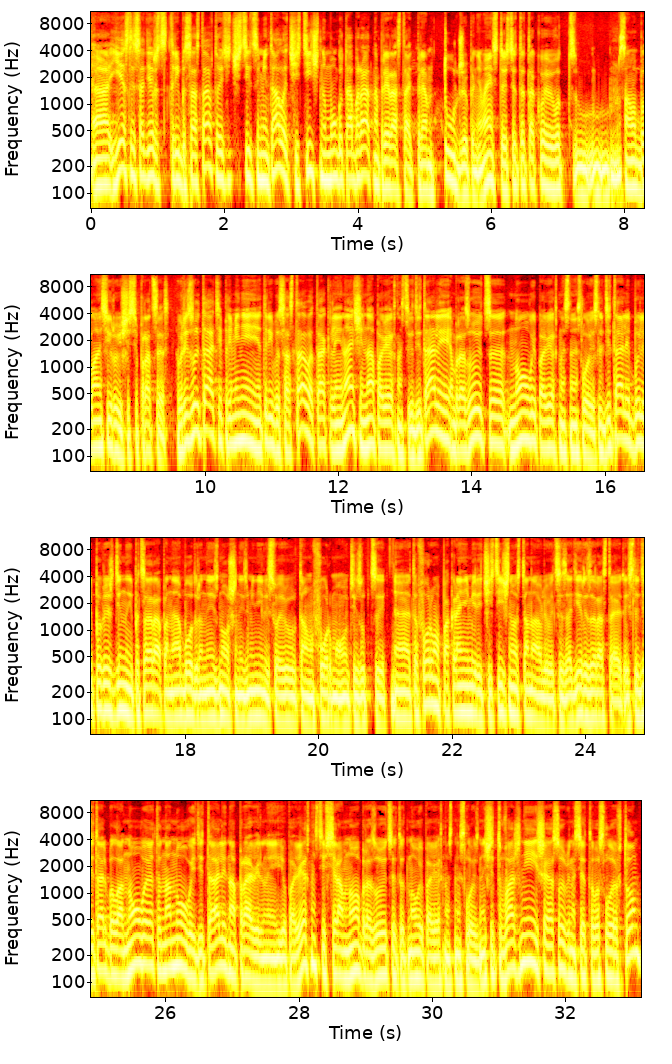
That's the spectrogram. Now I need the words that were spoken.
А, если содержится трибосостав, то эти частицы металла частично могут обратно прирастать, прям тут же, понимаете? То есть это такой вот самобалансирующийся процесс. В результате применения трибосостава, так или иначе, на поверхностях деталей образуется новый поверхностный слой. Если детали были повреждены, поцарапаны, ободраны, изношены, изменили свою там форму, эти зубцы, э, эта форма, по крайней мере, частично восстанавливается, задиры зарастают. Если деталь была новая, то на новой детали, на правильной ее поверхности поверхности все равно образуется этот новый поверхностный слой. Значит, важнейшая особенность этого слоя в том,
